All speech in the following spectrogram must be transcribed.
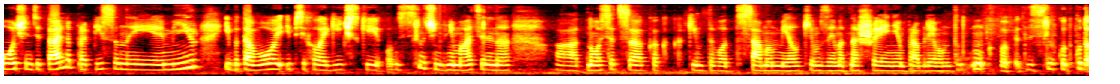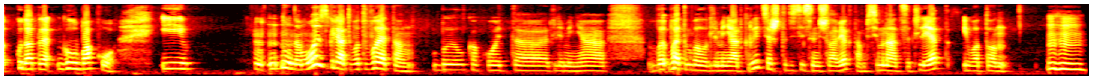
очень детально прописанный мир и бытовой, и психологический. Он действительно очень внимательно а, относится к каким-то вот самым мелким взаимоотношениям, проблемам. Ну, как бы, это действительно куда, куда-то глубоко. И, ну, на мой взгляд, вот в этом был какой-то для меня... В, в этом было для меня открытие, что действительно человек там 17 лет, и вот он угу.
